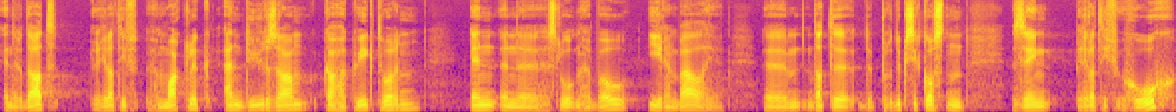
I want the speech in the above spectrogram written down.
inderdaad relatief gemakkelijk en duurzaam kan gekweekt worden in een gesloten gebouw hier in België. Um, dat de, de productiekosten zijn relatief hoog,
